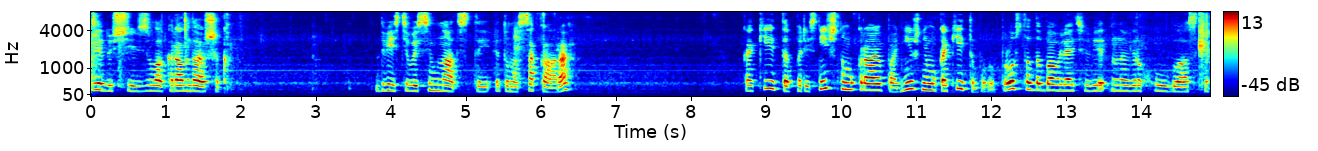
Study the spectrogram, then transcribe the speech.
Следующий взяла карандашик 218 это у нас Сакара. Какие-то по ресничному краю, по нижнему, какие-то буду просто добавлять наверху глазки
